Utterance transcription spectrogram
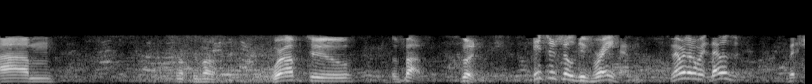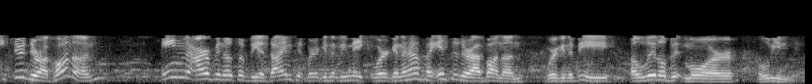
Um, So up to vote. we're up to Vav. Good. Isser shel divreihem. Now we're talking about that was, but Isser derabanan. In Arvin also be a dime. We're going to be make. We're going to have by Isser derabanan. We're going to be a little bit more lenient.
